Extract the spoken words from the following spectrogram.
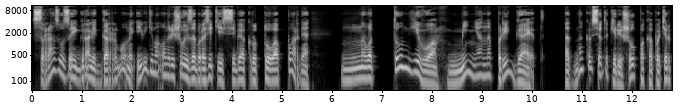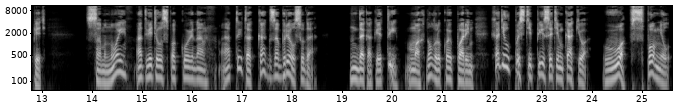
сразу заиграли гормоны, и, видимо, он решил изобразить из себя крутого парня. Но вот он его меня напрягает. Однако все-таки решил пока потерпеть. «Со мной?» — ответил спокойно. «А ты-то как забрел сюда?» «Да как и ты», — махнул рукой парень. «Ходил по степи с этим, как его...» «Во, вспомнил!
